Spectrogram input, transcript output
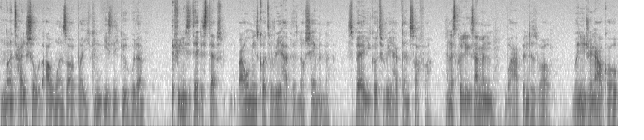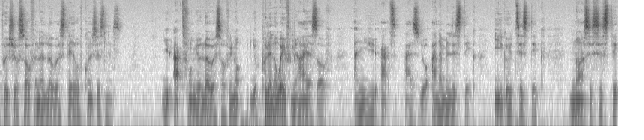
I'm not entirely sure what the other ones are, but you can easily Google them. If you need to take the steps, by all means go to rehab. There's no shame in that. Better you go to rehab than suffer. And let's quickly examine what happened as well. When you drink alcohol, it puts yourself in a lower state of consciousness. You act from your lower self. You're not. You're pulling away from your higher self, and you act as your animalistic, egotistic, narcissistic,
